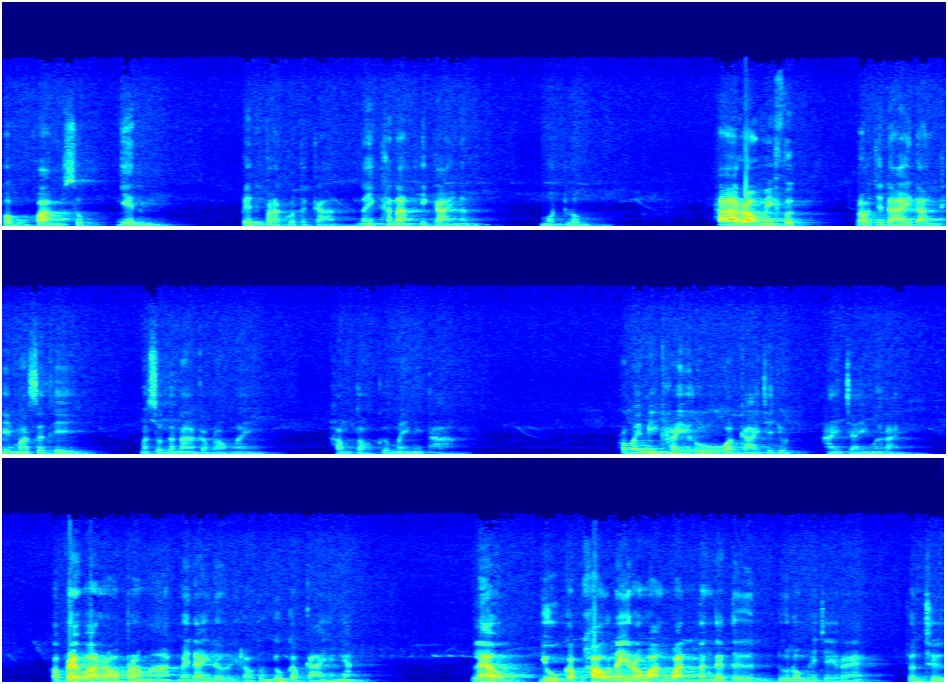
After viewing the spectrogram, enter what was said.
พบความสุขเย็น เป็นปรากฏการณ์ในขณะที่กายนั้นหมดลงถ้าเราไม่ฝึกเราจะได้ดังที่มัสถี มาสนทนากับเราไหมคำตอบคือไม่มีทาง เพราะไม่มีใครรู้ว่ากายจะหยุดหายใจเมื่อไหร่ ก็แปลว่าเราประมาทไม่ได้เลย เราต้องอยู่กับกายอย่างเนี้ยแล้วอยู่กับเขาในระหว่างวันตั้งแต่ตื่น ดูลมหายใจแรก จนถึง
